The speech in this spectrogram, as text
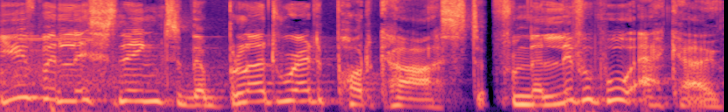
You've been listening to the Blood Red podcast from the Liverpool Echo.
